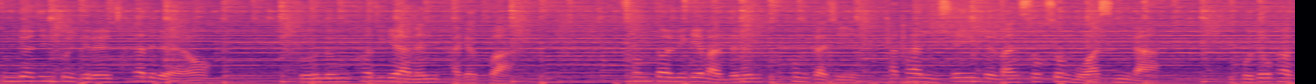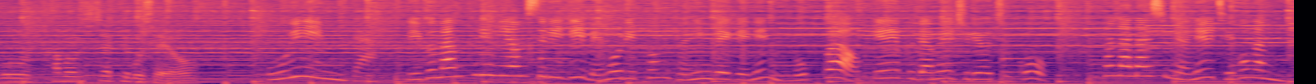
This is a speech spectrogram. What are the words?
숨겨진 꿀들을 찾아드려요. 두눈 커지게 하는 가격과 손 떨리게 만드는 쿠폰까지 핫한 세일들만 쏙쏙 모았습니다. 구독하고 탐험 시작해보세요. 5위입니다. 리브맘 프리미엄 3D 메모리 폼 견인 베개는 목과 어깨의 부담을 줄여주고 편안한 수면을 제공합니다.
